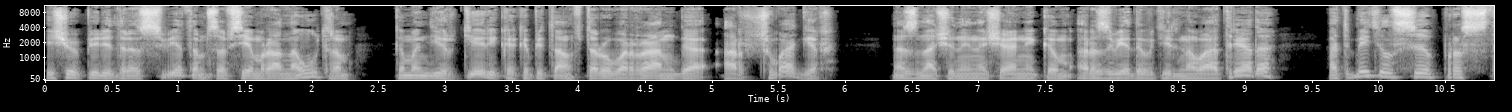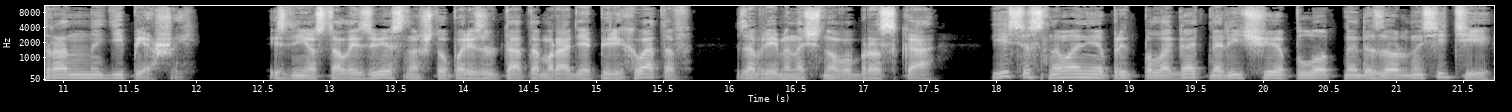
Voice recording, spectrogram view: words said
Еще перед рассветом, совсем рано утром, командир Терека, капитан второго ранга Артшвагер, назначенный начальником разведывательного отряда, отметился пространной депешей. Из нее стало известно, что по результатам радиоперехватов за время ночного броска есть основания предполагать наличие плотной дозорной сети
